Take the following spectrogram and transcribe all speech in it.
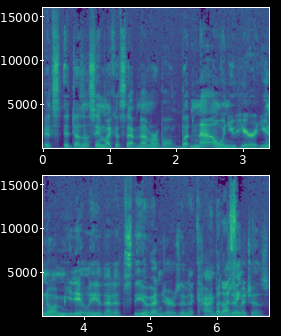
It's it doesn't seem like it's that memorable. But now when you hear it, you know immediately that it's the Avengers and it conjures But think- images.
